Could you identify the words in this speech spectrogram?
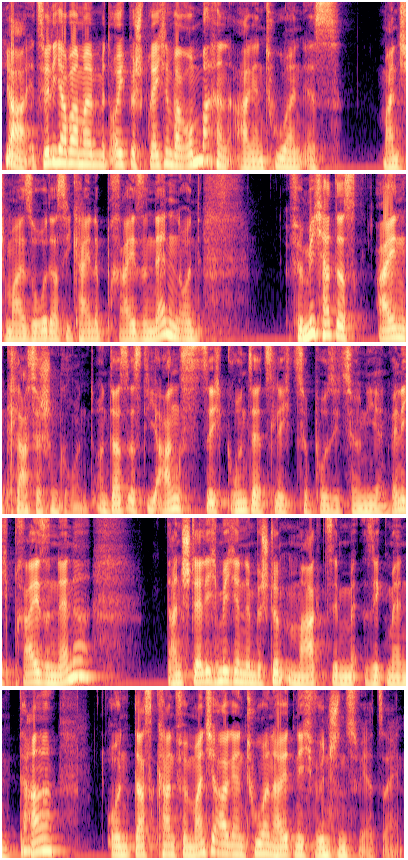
Ja, jetzt will ich aber mal mit euch besprechen, warum machen Agenturen es manchmal so, dass sie keine Preise nennen. Und für mich hat das einen klassischen Grund. Und das ist die Angst, sich grundsätzlich zu positionieren. Wenn ich Preise nenne, dann stelle ich mich in einem bestimmten Marktsegment dar. Und das kann für manche Agenturen halt nicht wünschenswert sein.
